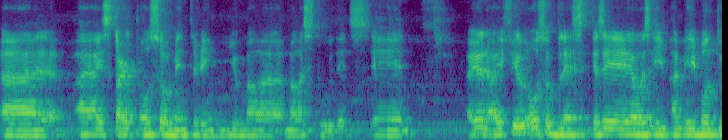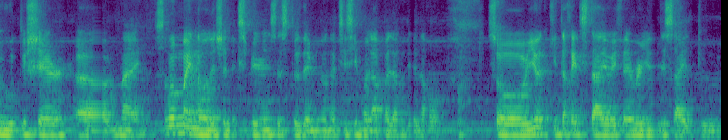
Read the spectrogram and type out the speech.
uh, I, I start also mentoring yung mga mga students and ayun, I feel also blessed kasi I was a- I'm able to to share uh, my some of my knowledge and experiences to them nung nagsisimula pa lang din ako. So yun, kita-kits tayo if ever you decide to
